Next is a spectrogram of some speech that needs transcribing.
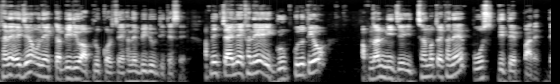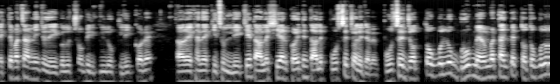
এখানে এই যে উনি একটা ভিডিও আপলোড করছে, এখানে ভিডিও দিতেছে। আপনি চাইলে এখানে এই গ্রুপগুলোতেও আপনার নিজে ইচ্ছার মতো এখানে পোস্ট দিতে পারেন। দেখতে পাচ্ছেন আমি যদি এইগুলো ছবিগুলো ক্লিক করে, তাহলে এখানে কিছু লিখে তাহলে শেয়ার করে দিন, তাহলে পোস্টে চলে যাবে। পোস্টে যতগুলো গ্রুপ মেম্বার থাকবে, ততগুলো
